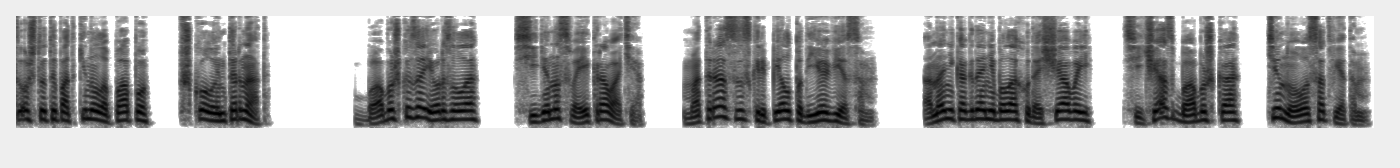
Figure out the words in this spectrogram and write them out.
«То, что ты подкинула папу в школу-интернат». Бабушка заерзала, сидя на своей кровати. Матрас заскрипел под ее весом. Она никогда не была худощавой, сейчас бабушка тянула с ответом.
